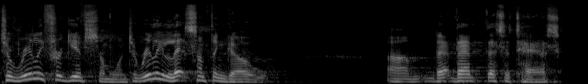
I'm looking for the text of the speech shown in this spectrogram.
to really forgive someone, to really let something go, um, that, that, that's a task.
